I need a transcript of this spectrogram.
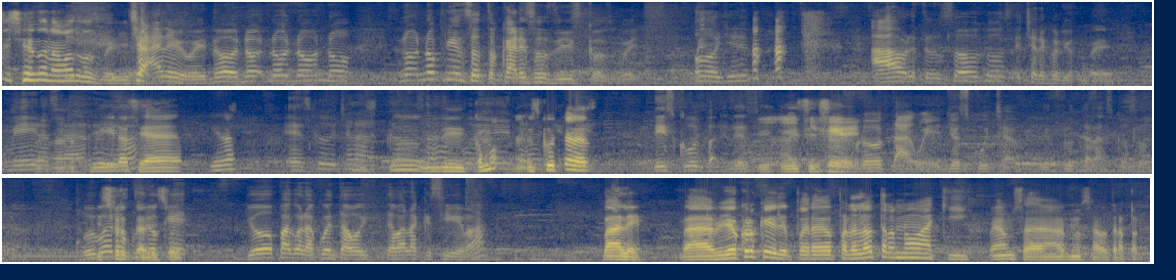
diciendo nada más los veía. Chale, güey. No, no, no, no, no. No, no pienso tocar esos discos, güey. Oye, abre tus ojos. Échale, Julio. Mira hacia arriba. Mira hacia arriba. Escucha las cosas. ¿Cómo? Escúchalas. Disculpa. dis- Sí. Disfruta, güey. Yo escucha, güey. Disfruta las cosas, güey. Muy bueno, Disfruta, disfruta. Yo pago la cuenta hoy. Te va la que sigue, ¿va? Vale, va, yo creo que para, para la otra no aquí. Vamos a darnos a otra parte.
